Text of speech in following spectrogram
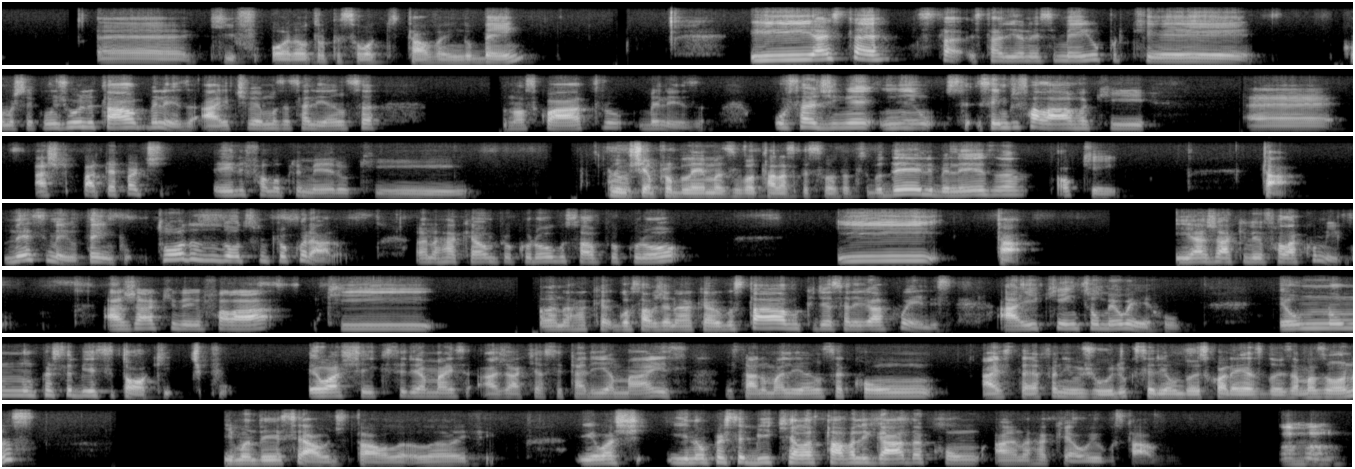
é, que era outra pessoa que estava indo bem, e a Esté estaria nesse meio, porque conversei com o Júlio e tal, beleza. Aí tivemos essa aliança, nós quatro, beleza. O Sardinha sempre falava que. É, acho que até part... ele falou primeiro que não tinha problemas em votar nas pessoas da tribo dele, beleza, ok. Tá. Nesse meio tempo, todos os outros me procuraram. Ana Raquel me procurou, Gustavo procurou. E tá. E a Jaque veio falar comigo. A Jaque veio falar que Ana Raquel, gostava de Ana Raquel e Gustavo, queria se ligar com eles. Aí que entra o meu erro. Eu não, não percebi esse toque. Tipo, eu achei que seria mais. A Jaque aceitaria mais estar numa aliança com a Stephanie e o Júlio, que seriam dois Coreias, dois Amazonas e mandei esse áudio tal, ela, enfim. E eu ach... e não percebi que ela estava ligada com a Ana Raquel e o Gustavo. Uhum.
